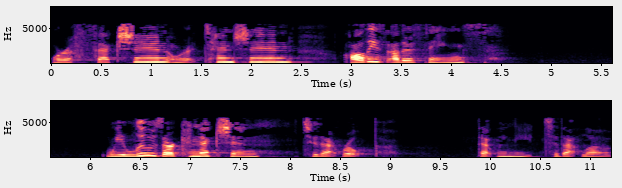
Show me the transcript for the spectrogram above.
or affection or attention, all these other things, we lose our connection to that rope that we need, to that love.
